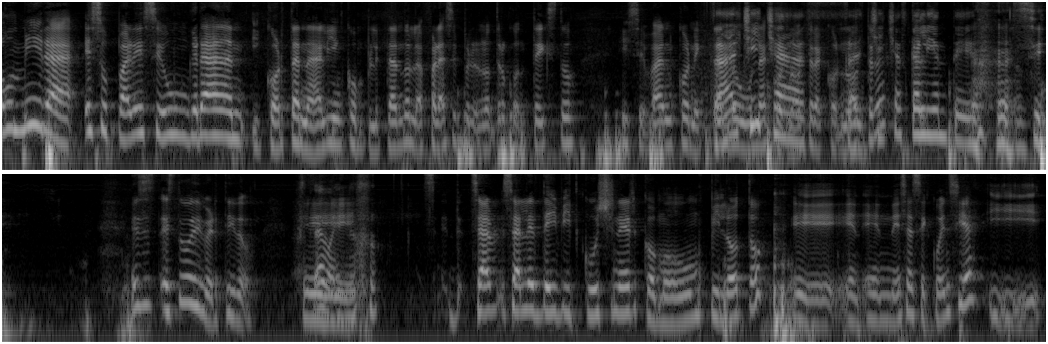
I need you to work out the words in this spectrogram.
oh mira, eso parece un gran y cortan a alguien completando la frase pero en otro contexto y se van conectando una con otra con otra. Salchichas calientes. sí. estuvo divertido. Eh, sale David Kushner como un piloto eh, en, esa secuencia y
